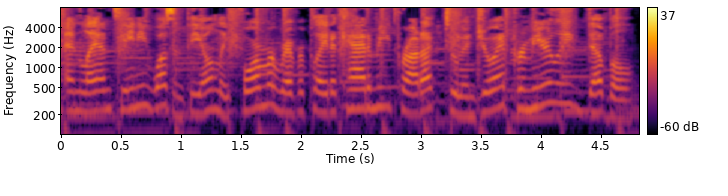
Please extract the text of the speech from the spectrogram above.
And Lanzini wasn't the only former River Plate Academy product to enjoy Premier League double.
